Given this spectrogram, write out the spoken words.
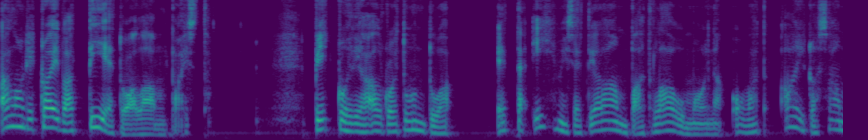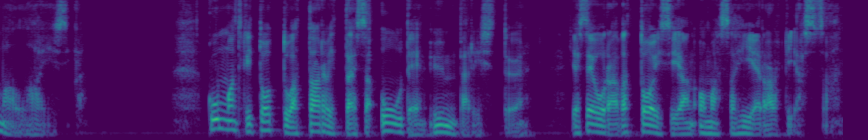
Aloinkin kaivaa tietoa lampaista. Pikkuhiljaa alkoi tuntua, että ihmiset ja lampaat laumoina ovat aika samanlaisia. Kummatkin tottuvat tarvittaessa uuteen ympäristöön ja seuraavat toisiaan omassa hierarkiassaan.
